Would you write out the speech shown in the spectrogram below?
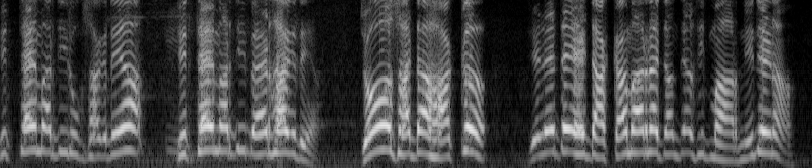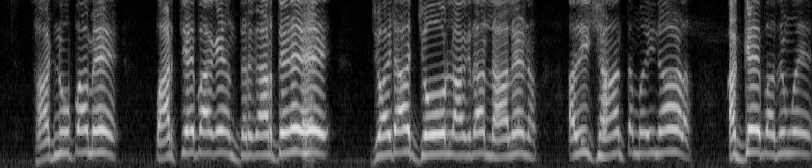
ਜਿੱਥੇ ਮਰਜ਼ੀ ਰੁਕ ਸਕਦੇ ਆ ਜਿੱਥੇ ਮਰਜ਼ੀ ਬੈਠ ਸਕਦੇ ਆ ਜੋ ਸਾਡਾ ਹੱਕ, ਜਿਹੜੇ ਤੇ ਇਹ ਡਾਕਾ ਮਾਰਨਾ ਚਾਹੁੰਦੇ ਅਸੀਂ ਮਾਰ ਨਹੀਂ ਦੇਣਾ। ਸਾਨੂੰ ਭਾਵੇਂ ਪਰਚੇ ਪਾ ਕੇ ਅੰਦਰ ਕਰ ਦੇਣੇ ਇਹ ਜੋ ਜਿਹੜਾ ਜ਼ੋਰ ਲੱਗਦਾ ਲਾ ਲੈਣ। ਅਸੀਂ ਸ਼ਾਂਤਮਈ ਨਾਲ ਅੱਗੇ ਵਧੂਗੇ,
